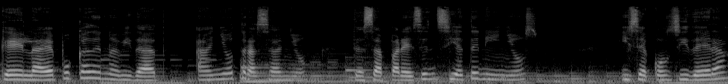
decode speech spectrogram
que en la época de Navidad, año tras año, desaparecen siete niños y se considera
